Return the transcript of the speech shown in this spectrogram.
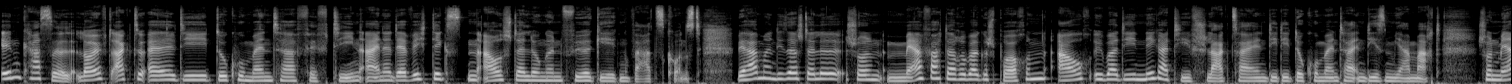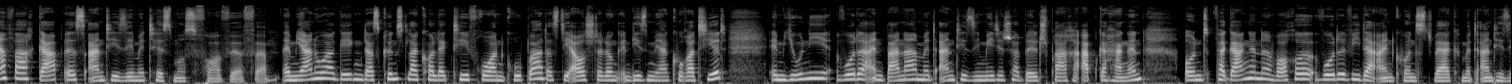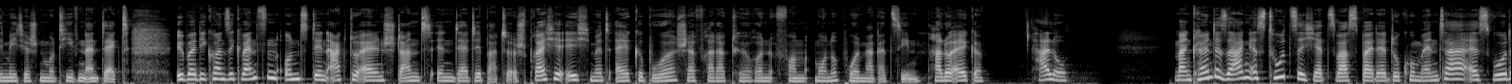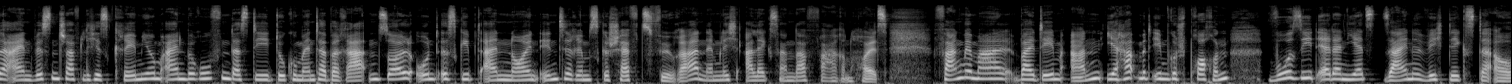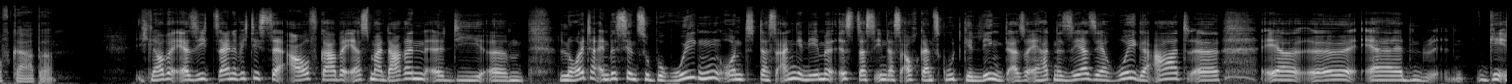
In Kassel läuft aktuell die Documenta 15, eine der wichtigsten Ausstellungen für Gegenwartskunst. Wir haben an dieser Stelle schon mehrfach darüber gesprochen, auch über die Negativschlagzeilen, die die Documenta in diesem Jahr macht. Schon mehrfach gab es Antisemitismusvorwürfe. Im Januar gegen das Künstlerkollektiv Rohan Grupa, das die Ausstellung in diesem Jahr kuratiert. Im Juni wurde ein Banner mit antisemitischer Bildsprache abgehangen und vergangene Woche wurde wieder ein Kunstwerk mit antisemitischen Motiven entdeckt. Über die Konsequenzen und den aktuellen Stand in der Debatte spreche ich mit Elke Buhr, Chefredakteurin vom Monopol-Magazin. Hallo Elke. Hallo. Man könnte sagen, es tut sich jetzt was bei der Documenta. Es wurde ein wissenschaftliches Gremium einberufen, das die Documenta beraten soll und es gibt einen neuen Interimsgeschäftsführer, nämlich Alexander Fahrenholz. Fangen wir mal bei dem an. Ihr habt mit ihm gesprochen. Wo sieht er denn jetzt seine wichtigste Aufgabe? Ich glaube, er sieht seine wichtigste Aufgabe erstmal darin, äh, die ähm, Leute ein bisschen zu beruhigen. Und das Angenehme ist, dass ihm das auch ganz gut gelingt. Also er hat eine sehr, sehr ruhige Art. Äh, er, äh, er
